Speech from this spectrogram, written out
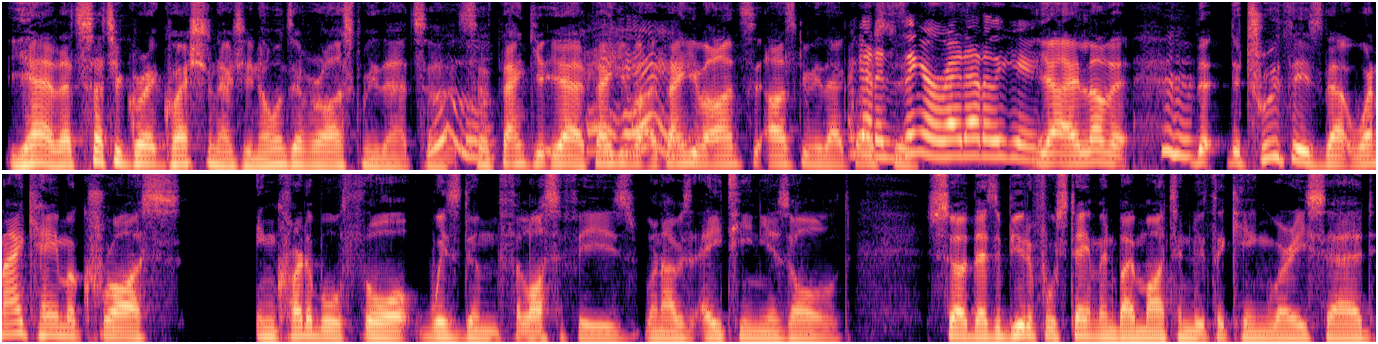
Yeah, that's such a great question. Actually, no one's ever asked me that. So, Ooh. so thank you. Yeah, thank hey, you. For, hey. Thank you for ans- asking me that. I question. got a zinger right out of the gate. Yeah, I love it. the, the truth is that when I came across incredible thought, wisdom, philosophies when I was 18 years old. So there's a beautiful statement by Martin Luther King where he said,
